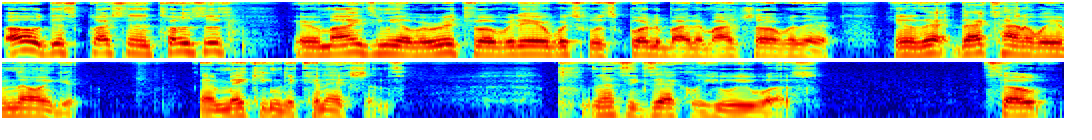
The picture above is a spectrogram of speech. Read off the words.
Oh, this question in Tosfos, it reminds me of a Ritva over there, which was quoted by the Maharsha over there. You know, that, that kind of way of knowing it and making the connections. And that's exactly who he was. So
